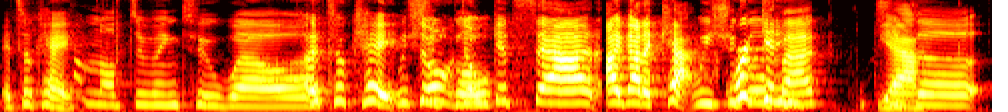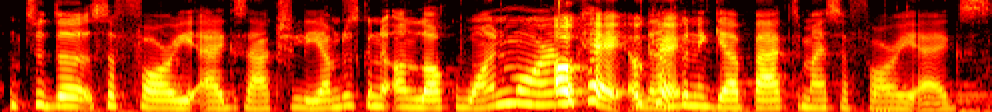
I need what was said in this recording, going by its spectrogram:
it's okay. I'm not doing too well. It's okay. We Don't go- don't get sad. I got a cat. we should We're go getting back to Yeah. the to the safari eggs. Actually, I'm just gonna unlock one more. Okay, okay. Then I'm gonna get back to my safari eggs.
